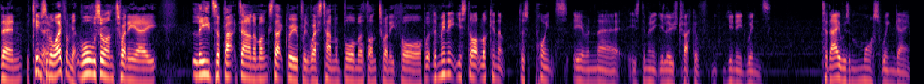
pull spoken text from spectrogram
then it keeps you know, them away from you. Wolves are on twenty eight. Leeds are back down amongst that group with West Ham and Bournemouth on 24. But the minute you start looking at those points here and there, is the minute you lose track of you need wins. Today was a must-win game.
